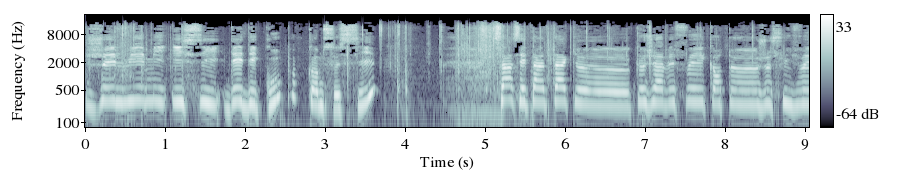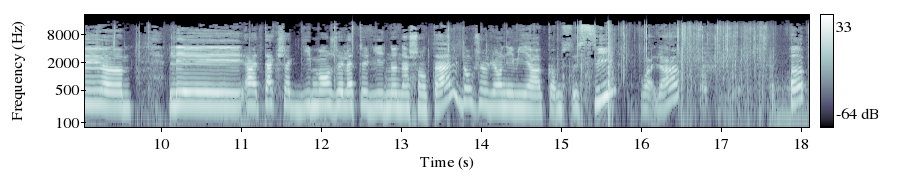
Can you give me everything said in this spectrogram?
Je lui ai mis ici des découpes comme ceci. Ça, c'est un tac que j'avais fait quand euh, je suivais euh, les un tac chaque dimanche de l'atelier Nona Chantal. Donc, je lui en ai mis un comme ceci. Voilà. Hop.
